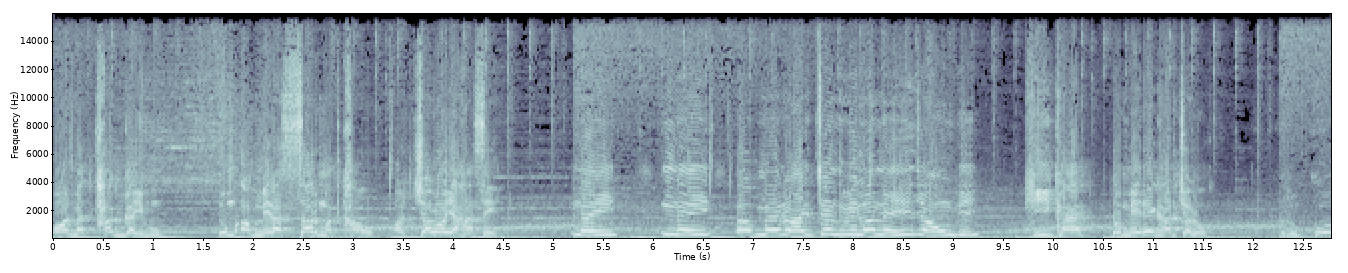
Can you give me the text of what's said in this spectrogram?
और मैं थक गई हूँ। तुम अब मेरा सर मत खाओ और चलो यहाँ से। नहीं नहीं अब मैं रायचंद विला नहीं जाऊँगी। ठीक है तो मेरे घर चलो। रुको।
